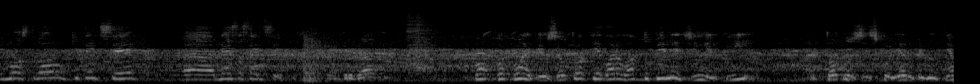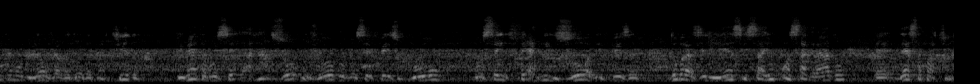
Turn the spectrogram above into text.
e mostrou o que tem que ser uh, nessa Série C. Obrigado. Bom, bom Edilson, eu estou aqui agora ao lado do Pimentinha, que todos escolheram o Pimentinha como o melhor jogador da partida. Pimenta, você arrasou no jogo, você fez gol, você infernizou a defesa do Brasiliense e saiu consagrado é, dessa partida.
